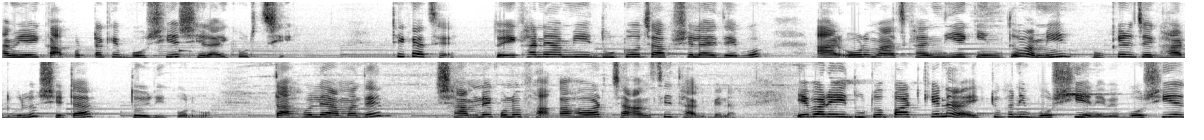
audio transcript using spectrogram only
আমি এই কাপড়টাকে বসিয়ে সেলাই করছি। ঠিক আছে? তো এখানে আমি দুটো চাপ সেলাই দেব আর ওর মাঝখান দিয়ে কিন্তু আমি হুকের যে ঘাটগুলো সেটা তৈরি করব। তাহলে আমাদের সামনে কোনো ফাঁকা হওয়ার চান্সই থাকবে না। এবার এই দুটো পার্টকে না একটুখানি বসিয়ে নেবে, বসিয়ে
